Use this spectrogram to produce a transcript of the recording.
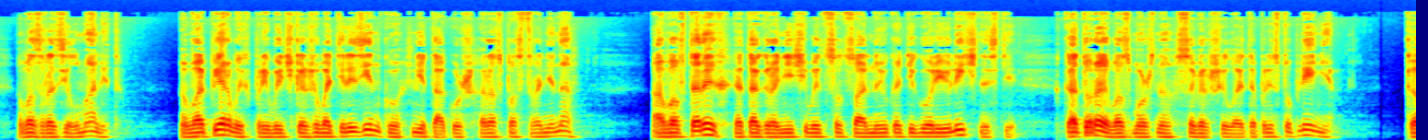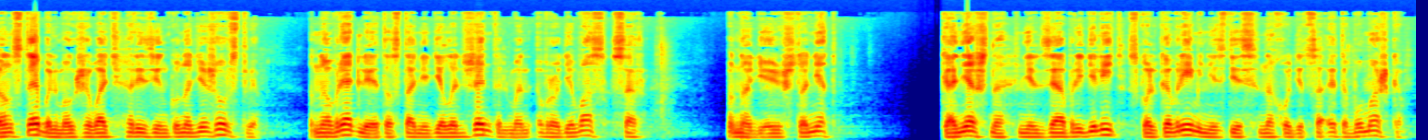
— возразил Малит. «Во-первых, привычка жевать резинку не так уж распространена. А во-вторых, это ограничивает социальную категорию личности, которая, возможно, совершила это преступление. Констебль мог жевать резинку на дежурстве, но вряд ли это станет делать джентльмен вроде вас, сэр. Надеюсь, что нет». Конечно, нельзя определить, сколько времени здесь находится эта бумажка. —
